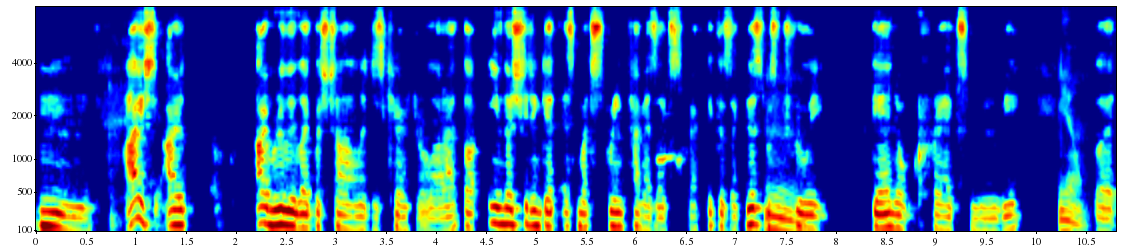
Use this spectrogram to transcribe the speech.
hmm, I I I really like Lashana Lynch's character a lot. I thought, even though she didn't get as much screen time as I expected, because like this was Hmm. truly Daniel Craig's movie. Yeah. but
